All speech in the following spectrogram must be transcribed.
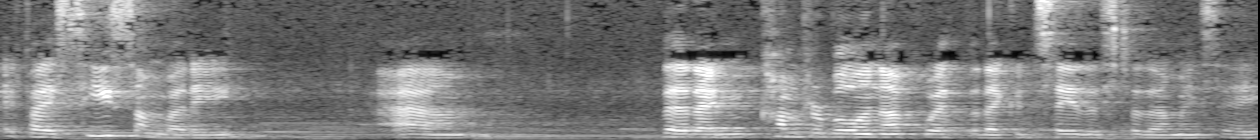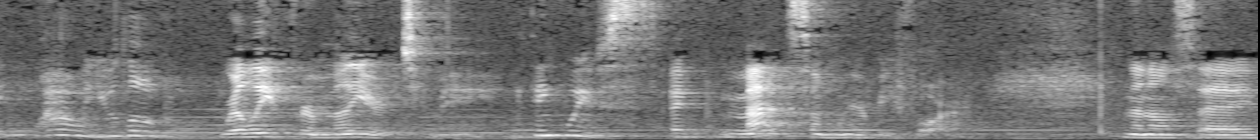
if I see somebody, um, that I'm comfortable enough with that I could say this to them, I say, "Wow, you look really familiar to me. I think we've I've met somewhere before." And then I'll say,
